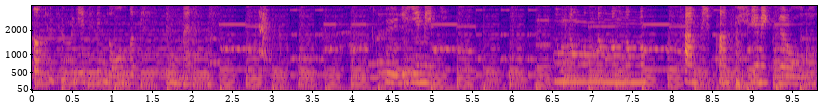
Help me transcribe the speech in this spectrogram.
Hatta tüpümü getireyim de onda pişsin mi? Böyle yemek. Nom nom nom nom nom nom nom. Pempiş pempiş yemekler oldu.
